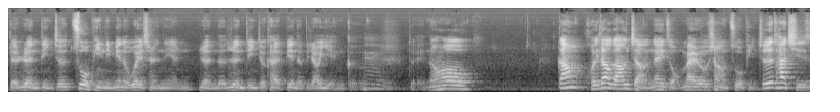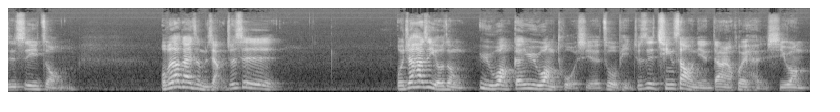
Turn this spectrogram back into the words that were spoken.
的认定，就是作品里面的未成年人的认定就开始变得比较严格。嗯，对，然后刚回到刚刚讲的那种卖肉上的作品，就是它其实是一种，我不知道该怎么讲，就是我觉得它是有一种欲望跟欲望妥协的作品，就是青少年当然会很希望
